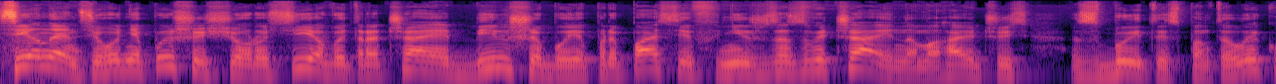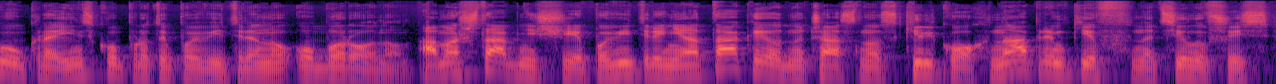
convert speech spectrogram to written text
CNN сьогодні пише, що Росія витрачає більше боєприпасів ніж зазвичай, намагаючись збити з пантелику українську протиповітряну оборону. А масштабніші повітряні атаки одночасно з кількох напрямків, націлившись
